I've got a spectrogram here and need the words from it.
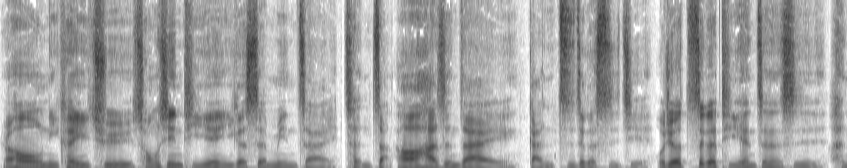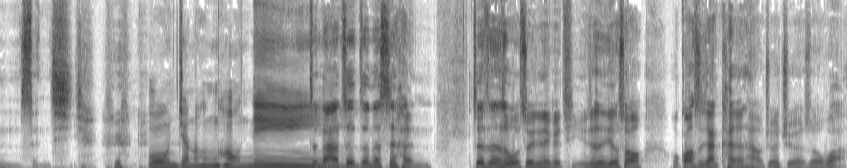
然后你可以去重新体验一个生命在成长，然后他正在感知这个世界。我觉得这个体验真的是很神奇。哦，你讲的很好呢。真的啊，这真的是很，这真的是我最近的一个体验。就是有时候我光是这样看着他，我就会觉得说，哇，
